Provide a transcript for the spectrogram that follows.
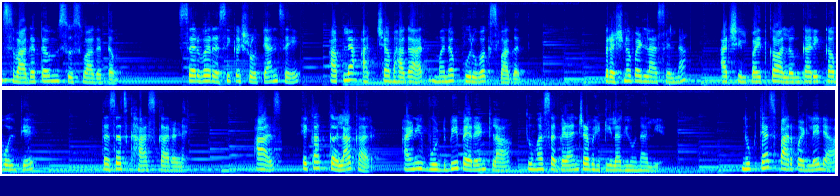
स्वागतम सुस्वागतम. सर्व रसिक श्रोत्यांचे आपल्या आजच्या भागात मनपूर्वक स्वागत. प्रश्न पडला असेल ना? आज शिल्पा इतका अलंकारिक का बोलतेय? तसंच खास कारण आहे. आज एका कलाकार आणि वुड बी पेरेंटला तुम्हा सगळ्यांच्या भेटीला घेऊन आलीये. नुकत्याच पार पडलेल्या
